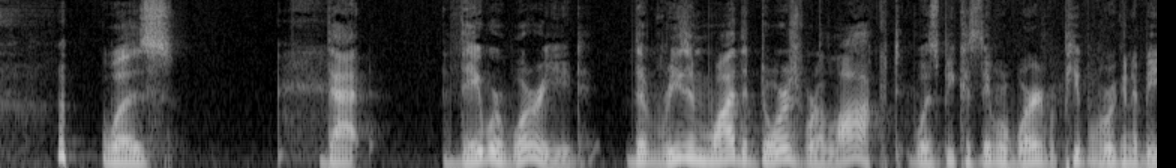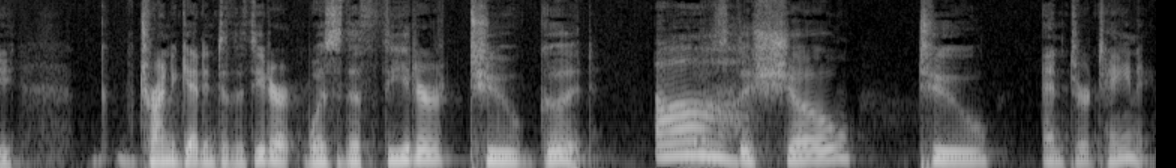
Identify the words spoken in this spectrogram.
was that they were worried. The reason why the doors were locked was because they were worried people were going to be trying to get into the theater. Was the theater too good? Was the show too entertaining?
